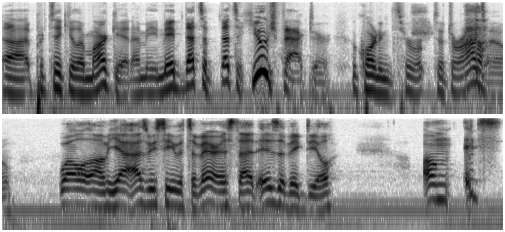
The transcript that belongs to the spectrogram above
uh, particular market? I mean, maybe that's a that's a huge factor according to, to Toronto. Well, um, yeah, as we see with Tavares, that is a big deal. Um, it's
